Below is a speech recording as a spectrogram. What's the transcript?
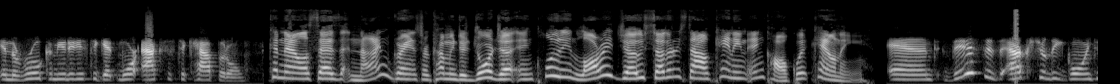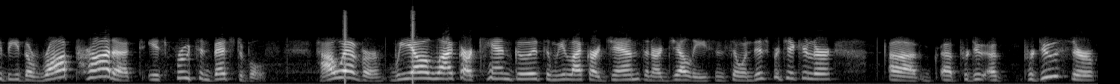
in the rural communities to get more access to capital. Canales says nine grants are coming to Georgia, including Laurie Joe Southern Style Canning in Colquitt County. And this is actually going to be the raw product is fruits and vegetables. However, we all like our canned goods and we like our jams and our jellies. And so in this particular uh, uh, produ- uh, producer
